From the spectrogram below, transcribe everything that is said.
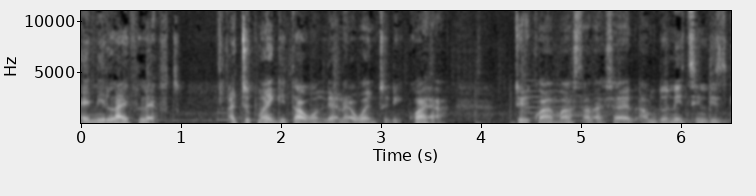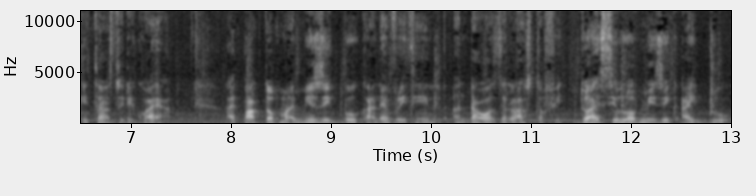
any life left. I took my guitar one day and I went to the choir, to the choir master, and I said, I'm donating this guitar to the choir. I packed up my music book and everything, and that was the last of it. Do I still love music? I do.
